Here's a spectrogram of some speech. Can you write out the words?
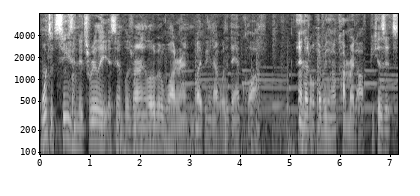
once it's seasoned, it's really as simple as running a little bit of water in it and wiping it out with a damp cloth, and it'll everything will come right off because it's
